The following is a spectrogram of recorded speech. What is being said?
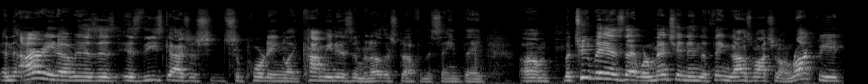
And the irony of it is, is, is these guys are supporting like communism and other stuff and the same thing. Um, the two bands that were mentioned in the thing that I was watching on Rockfeed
